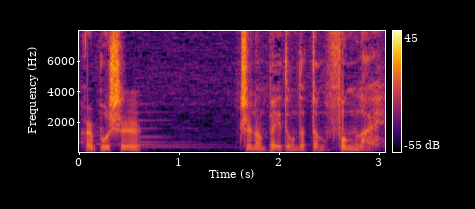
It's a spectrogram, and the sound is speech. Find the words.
而不是只能被动的等风来。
